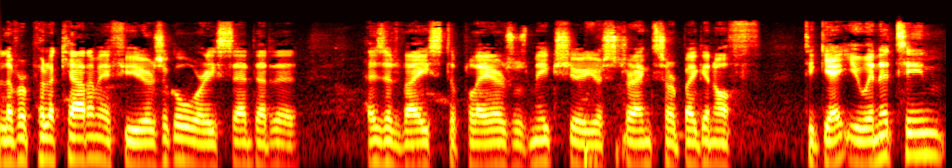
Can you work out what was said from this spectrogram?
Liverpool academy a few years ago, where he said that uh, his advice to players was make sure your strengths are big enough to get you in a team,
